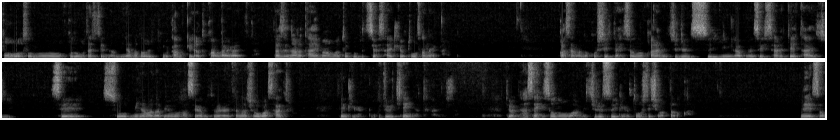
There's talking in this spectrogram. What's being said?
とその子供たちというのは水俣病と無関係だと考えられてた。なぜなら胎盤は毒物や細菌を通さないから。お母さんが残していたへそのからメチル水銀が分析されて胎児性水俣病の発生が認められたのは昭和36 1961年になってからでした。では、なぜへその緒はメチル水銀を通してしまったのか。で、そ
